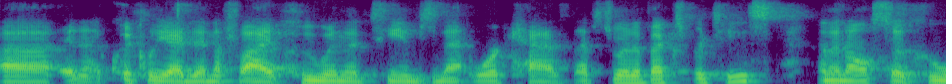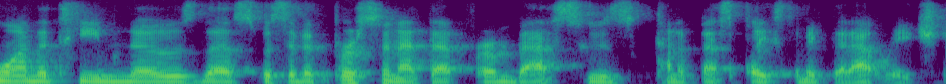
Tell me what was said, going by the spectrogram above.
uh, and quickly identify who in the team's network has that sort of expertise, and then also who on the team knows the specific person at that firm best, who's kind of best placed to make that outreach.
